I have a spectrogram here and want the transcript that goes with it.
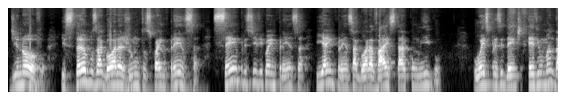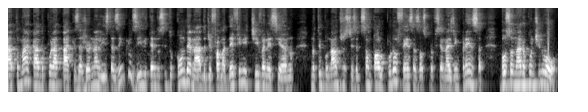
De novo, estamos agora juntos com a imprensa. Sempre estive com a imprensa e a imprensa agora vai estar comigo. O ex-presidente teve um mandato marcado por ataques a jornalistas, inclusive tendo sido condenado de forma definitiva nesse ano no Tribunal de Justiça de São Paulo por ofensas aos profissionais de imprensa. Bolsonaro continuou.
